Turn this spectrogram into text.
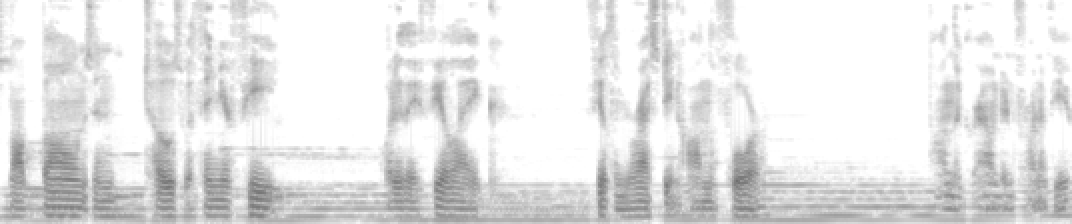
small bones and toes within your feet. What do they feel like? Feel them resting on the floor, on the ground in front of you.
